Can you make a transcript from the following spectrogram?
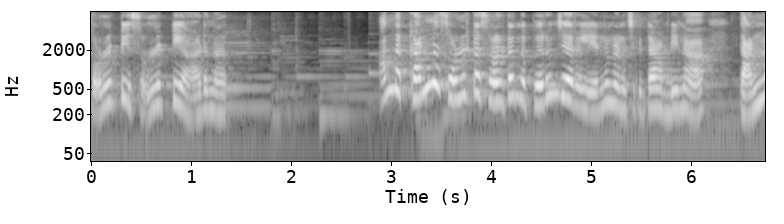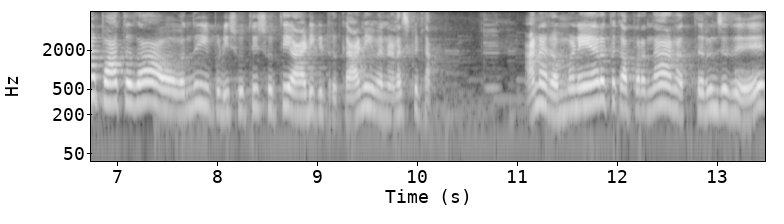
சொல்லட்டி சொல்லட்டி ஆடினார் அந்த கண்ணை சொல்லிட்ட சொல்லிட்டு அந்த பெருஞ்சேரல் என்ன நினச்சிக்கிட்டான் அப்படின்னா தன்னை பார்த்து தான் அவள் வந்து இப்படி சுற்றி சுற்றி ஆடிக்கிட்டு இருக்கான்னு இவன் நினச்சிக்கிட்டான். ஆனால் ரொம்ப நேரத்துக்கு அப்புறம் தான் எனக்கு தெரிஞ்சது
